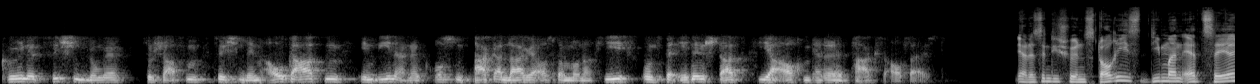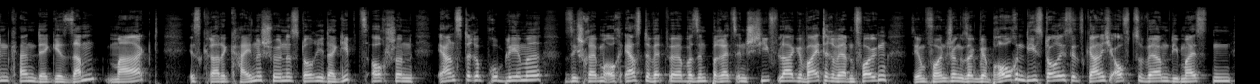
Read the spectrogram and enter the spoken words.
grüne Zwischenlunge zu schaffen zwischen dem Augarten in Wien, einer großen Parkanlage aus der Monarchie, und der Innenstadt, die ja auch mehrere Parks aufweist. Ja, das sind die schönen Stories, die man erzählen kann. Der Gesamtmarkt ist gerade keine schöne Story. Da gibt's auch schon ernstere Probleme. Sie schreiben auch, erste Wettbewerber sind bereits in Schieflage, weitere werden folgen. Sie haben vorhin schon gesagt, wir brauchen die Stories jetzt gar nicht aufzuwärmen. Die meisten,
